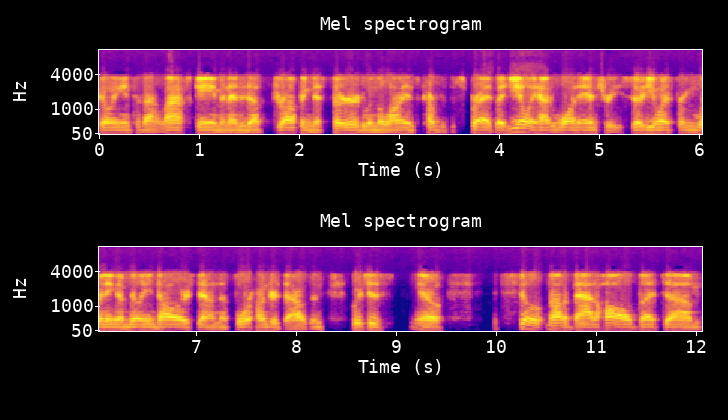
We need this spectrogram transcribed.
going into that last game and ended up dropping to third when the Lions covered the spread. But he only had one entry, so he went from winning a million dollars down to four hundred thousand, which is you know. It's still not a bad haul, but um,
